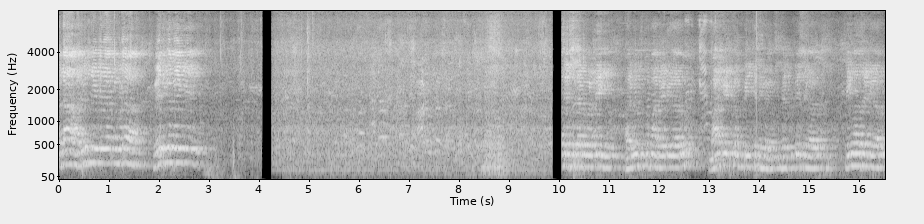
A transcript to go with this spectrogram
మన అరవింద్ రెడ్డి గారిని కూడా వేదిక పైకి చేసినటువంటి అరవింద్ కుమార్ రెడ్డి గారు మార్కెట్ కమిటీ డిప్యూటీ గారు శ్రీనివాస్ రెడ్డి గారు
